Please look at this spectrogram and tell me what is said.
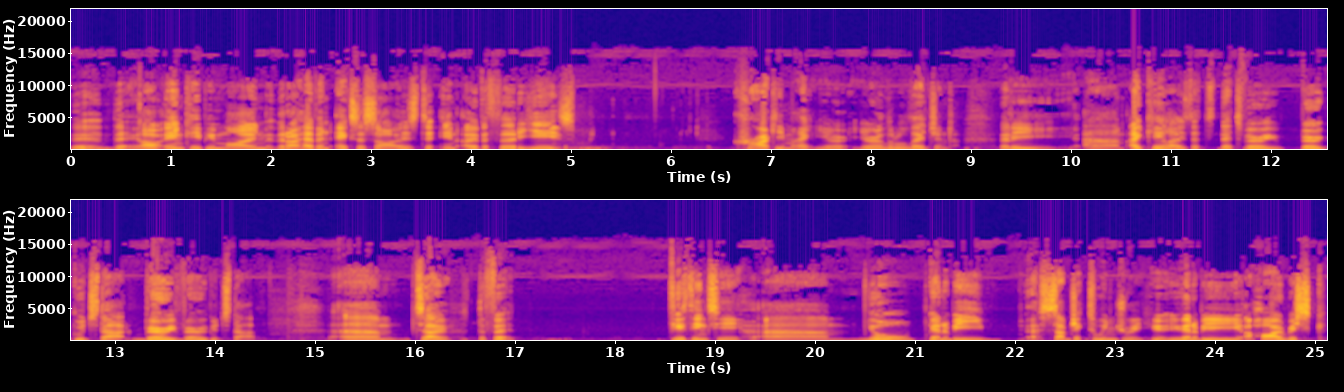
the, the, oh, and keep in mind that I haven't exercised in over 30 years. Crikey, mate, you're you're a little legend. That he um, eight kilos. That's that's very very good start. Very very good start. Um, so the few things here. Um, you're going to be subject to injury. You're going to be a high risk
